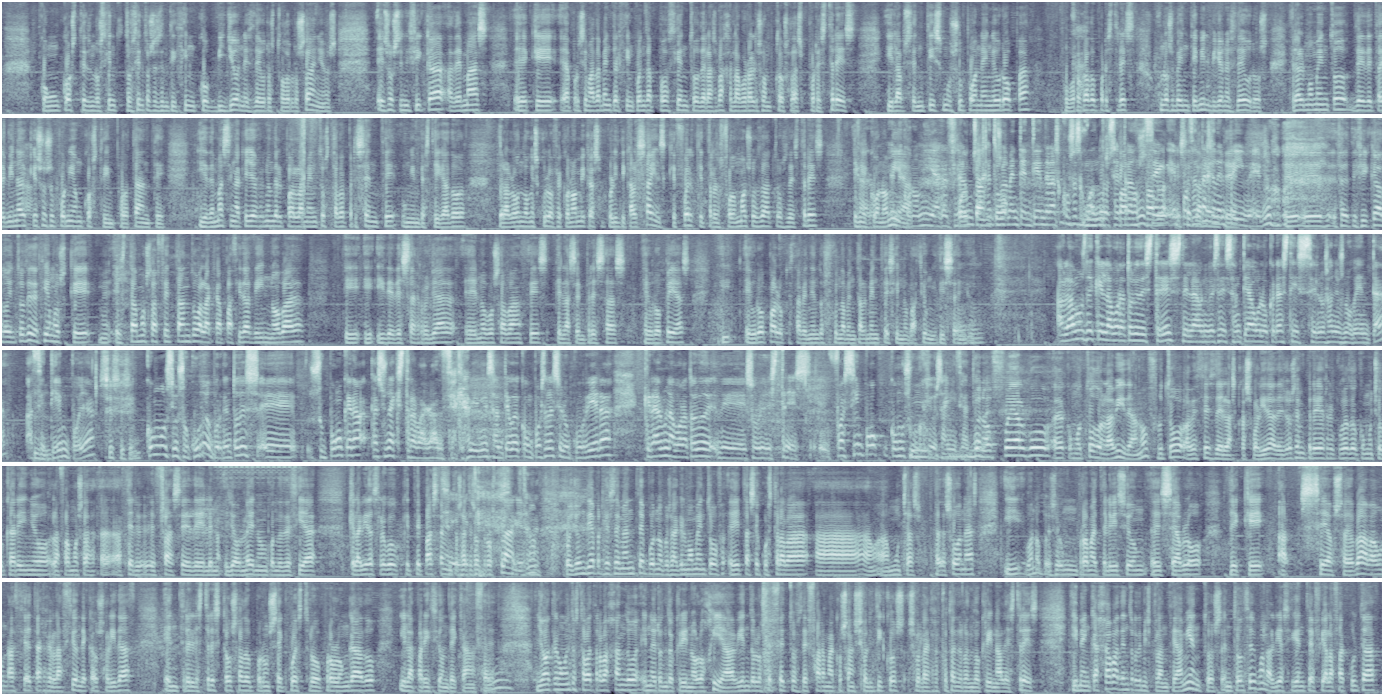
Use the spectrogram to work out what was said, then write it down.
con un coste de unos 265 billones de euros todos los años. Eso significa además eh, que aproximadamente el 50% de las bajas laborales son causadas por estrés y la absentismo supone en Europa provocado por estrés, unos 20.000 millones de euros. Era el momento de determinar que eso suponía un coste importante. Y además en aquella reunión del Parlamento estaba presente un investigador de la London School of Economics and Political Science, que fue el que transformó esos datos de estrés en economía. En economía, que al final mucha gente solamente entiende las cosas cuando se traducen en porcentaje del PIB. ¿no? Eh, eh, certificado. Entonces decíamos que estamos afectando a la capacidad de innovar y, de desarrollar eh, nuevos avances en las empresas europeas y Europa lo que está vendiendo fundamentalmente es innovación y diseño. Hablamos de que el laboratorio de estrés de la Universidad de Santiago lo creasteis en los años 90, hace tiempo ya. Sí, sí, sí. ¿Cómo se os ocurrió? Porque entonces eh, supongo que era casi una extravagancia que a alguien en Santiago de Compostela se le ocurriera crear un laboratorio de, sobre el estrés. Eh, ¿Fue así un poco cómo surgió esa iniciativa? Bueno, fue algo eh, como todo en la vida, ¿no? Fruto a veces de las casualidades. Yo siempre recuerdo con mucho cariño la famosa hacer frase de John Lennon cuando decía que la vida es algo que te pasa mientras haces otros planes, ¿no? Pues yo un día precisamente, bueno, pues en aquel momento ETA secuestraba a, muchas personas y bueno, pues en un programa de televisión eh, se habló de que ah, se observaba una cierta relación de causalidad entre el estrés causado por un secuestro prolongado y la aparición de cáncer. Yo en aquel momento estaba trabajando en neuroendocrinología, viendo los efectos de fármacos ansiolíticos sobre la respuesta neuroendocrina al estrés y me encajaba dentro de mis planteamientos. Entonces, bueno, al día siguiente fui a la facultad,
